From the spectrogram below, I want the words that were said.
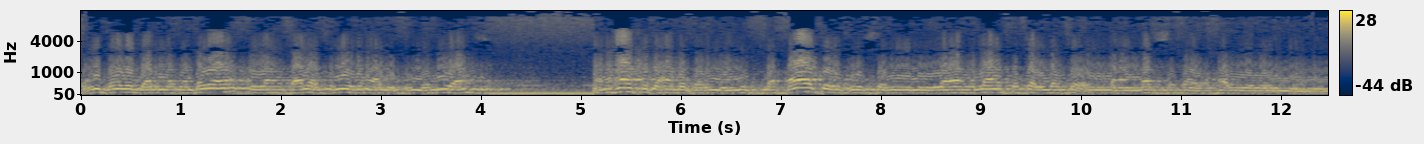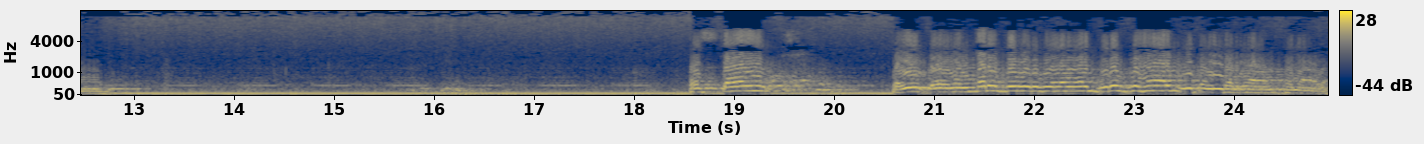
سنبھل در کا دعا اللہ تعالیٰ سمی جناب النبی تنها خطاب فرمانی فقاتل في سبيل الله لا تكلف إلا نفسك وحرم المؤمنين فاستعن فإن پیغمبر بزرگوار درست جهاد بکن در راه خدایا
